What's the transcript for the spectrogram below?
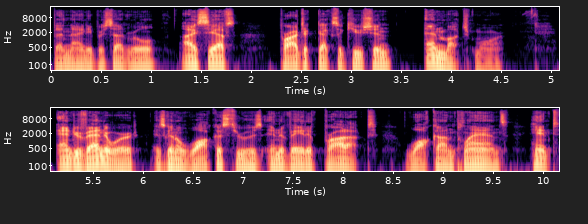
the 90% rule, ICF's project execution, and much more. Andrew Vanderwoord is going to walk us through his innovative product, Walk on Plans. Hint,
